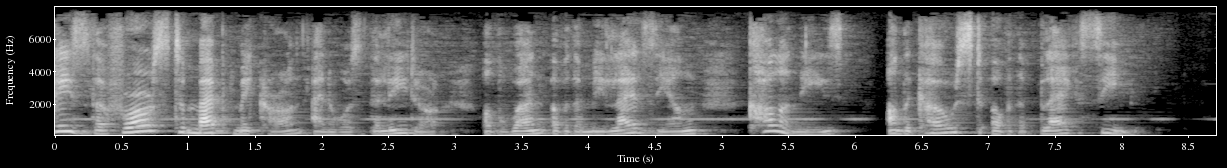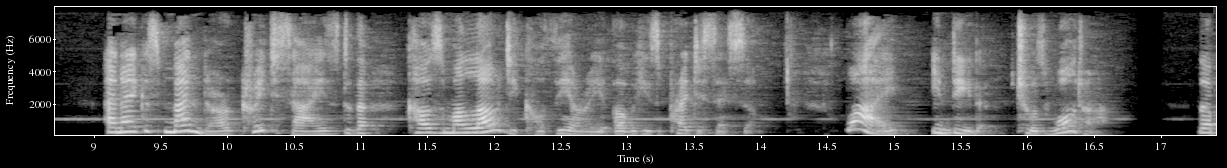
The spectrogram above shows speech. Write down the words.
He is the first map maker and was the leader of one of the Milesian colonies on the coast of the Black Sea. Anaximander criticized the cosmological theory of his predecessor. Why, indeed, choose water? The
